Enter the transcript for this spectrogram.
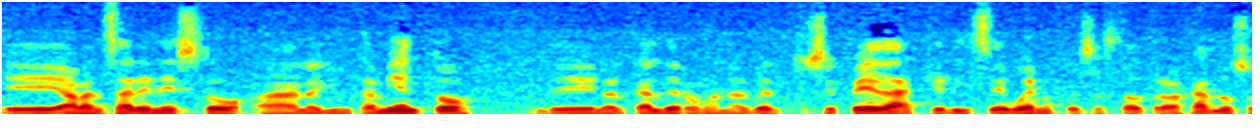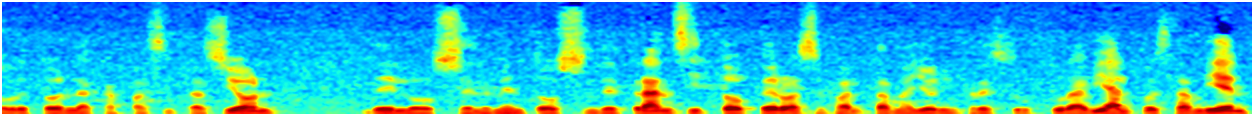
eh, avanzar en esto al ayuntamiento del alcalde Román Alberto Cepeda, que dice, bueno, pues ha estado trabajando sobre todo en la capacitación de los elementos de tránsito, pero hace falta mayor infraestructura vial, pues también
